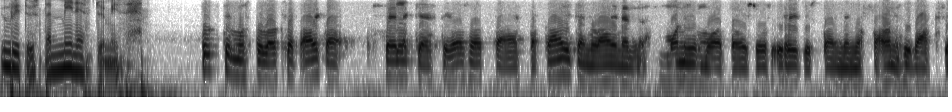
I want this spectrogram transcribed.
yritysten menestymiseen? Tutkimustulokset aika selkeästi osoittaa, että kaikenlainen monimuotoisuus yritystoiminnassa on hyväksi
